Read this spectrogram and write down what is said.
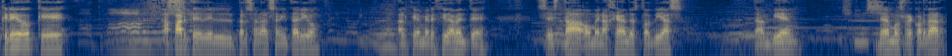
creo que, aparte del personal sanitario, al que merecidamente se está homenajeando estos días, también debemos recordar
